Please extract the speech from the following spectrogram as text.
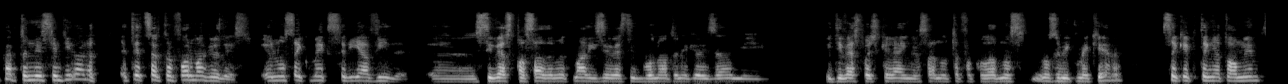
epá, portanto nesse sentido, olha, até de certa forma agradeço. Eu não sei como é que seria a vida Uh, se tivesse passado a matemática e se tivesse tido boa nota naquele exame e, e tivesse depois, se calhar, ingressado noutra faculdade, não, não sabia como é que era. Sei que é que tenho atualmente,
